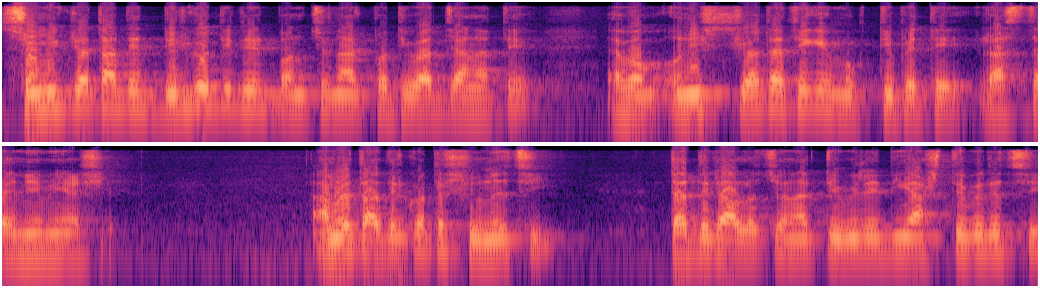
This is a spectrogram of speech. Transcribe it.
শ্রমিকরা তাদের দীর্ঘদিনের বঞ্চনার প্রতিবাদ জানাতে এবং অনিশ্চয়তা থেকে মুক্তি পেতে রাস্তায় নেমে আসে। আমরা তাদের কথা শুনেছি, তাদের আলোচনার টেবিলে নিয়ে আসতে পেরেছি।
